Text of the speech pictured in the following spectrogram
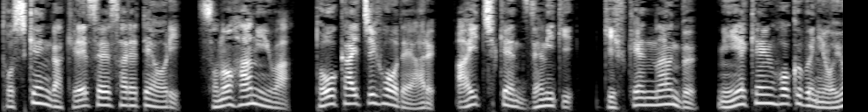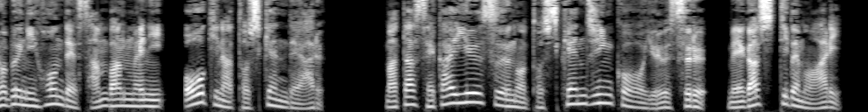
都市圏が形成されており、その範囲は、東海地方である、愛知県全域、岐阜県南部、三重県北部に及ぶ日本で3番目に大きな都市圏である。また世界有数の都市圏人口を有するメガシティでもあり、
